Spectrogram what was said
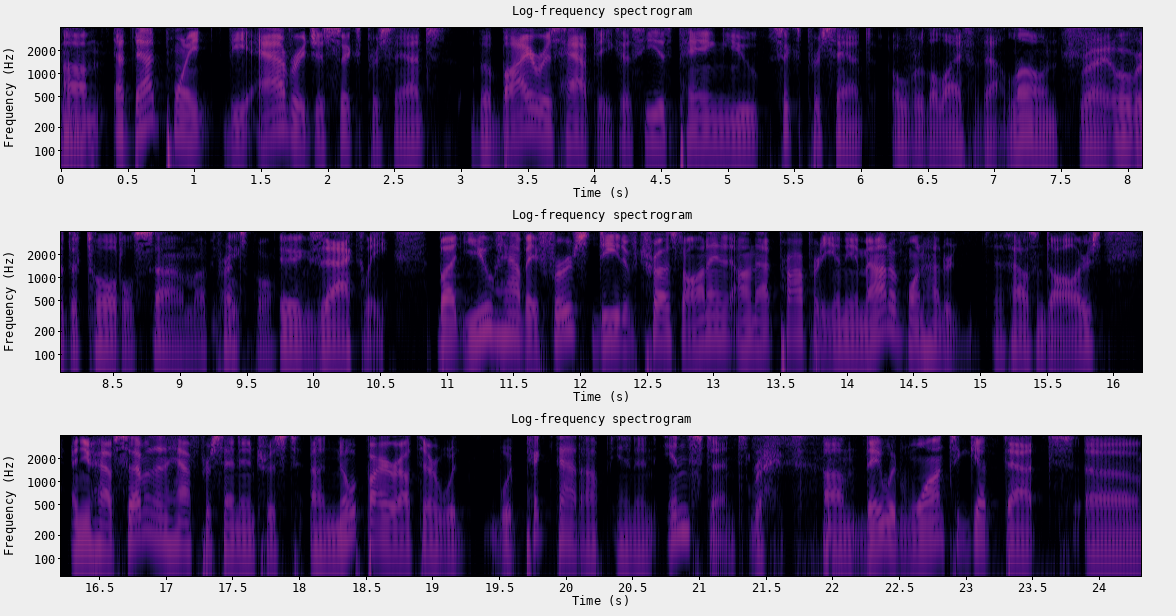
Um, at that point, the average is six percent. The buyer is happy because he is paying you six percent over the life of that loan. Right. Over the total sum of principal. Exactly. But you have a first deed of trust on it, on that property in the amount of one hundred thousand dollars, and you have seven and a half percent interest. A note buyer out there would would pick that up in an instant. Right. Um, they would want to get that uh,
